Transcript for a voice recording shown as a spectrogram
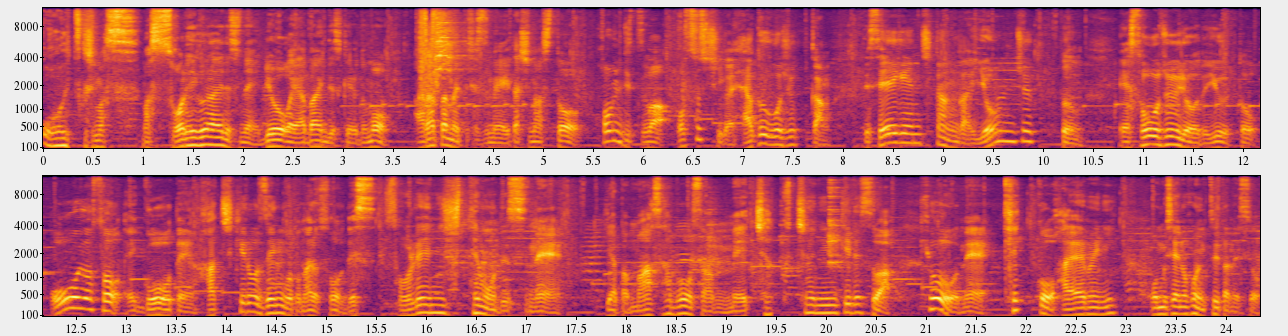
覆い尽くします。まあ、それぐらいですね、量がやばいんですけれども、改めて説明いたしますと、本日はお寿司が150貫、で、制限時間が40分、え総重量で言うとおおよそえ5.8キロ前後となるそうです。それにしてもですねやっぱマサボーさんめちゃくちゃ人気ですわ。今日ね結構早めにお店の方に着いたんですよ。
